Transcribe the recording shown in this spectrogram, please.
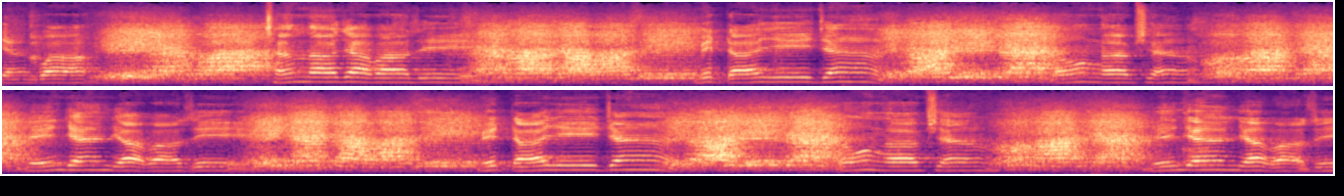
ရန်ပါသေရန်ပါချမ်းသာကြပါစေချမ်းသာကြပါစေမေတ္တာရေချမ်းမေတ္တာရေချမ်းသုံးငါဖြံသုံးငါဖြံငြိမ်းချမ်းကြပါစေငြိမ်းချမ်းကြပါစေ မေတ္တာရေချမ်းမေတ္တာရေချမ်းသုံးငါဖြံသုံးငါဖြံငြိမ်းချမ်းကြပါစေ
